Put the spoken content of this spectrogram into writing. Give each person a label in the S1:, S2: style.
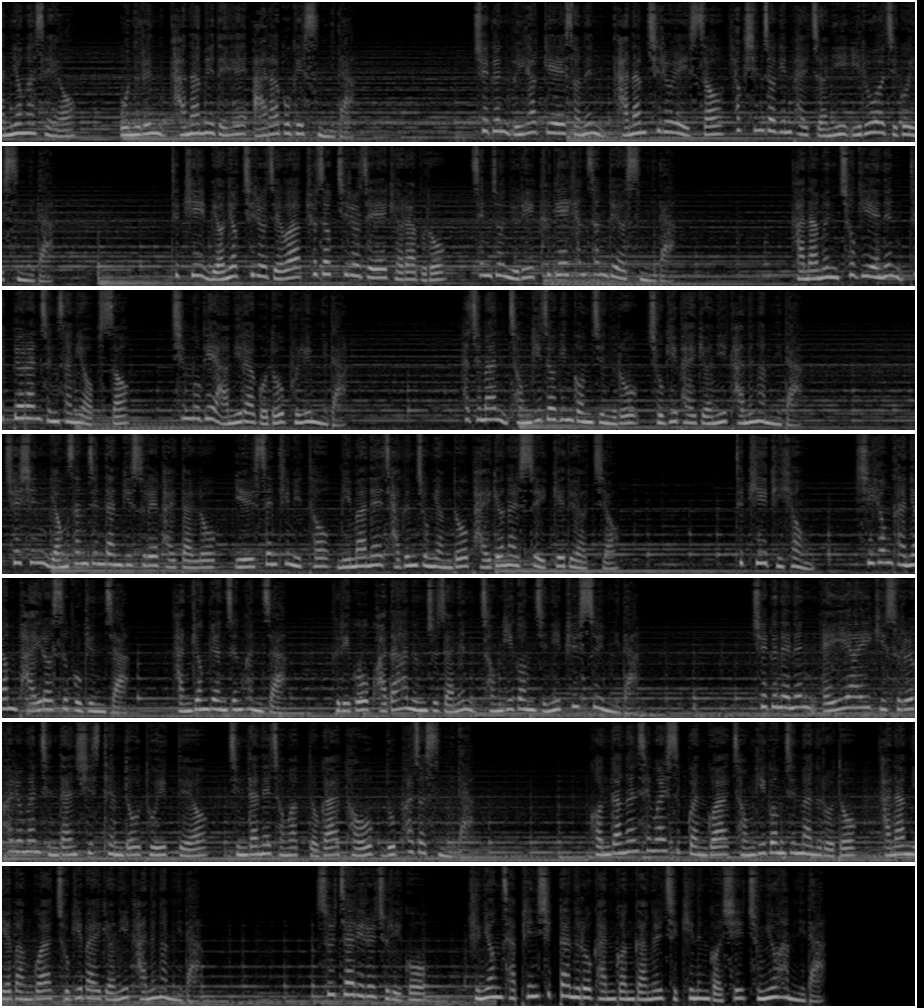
S1: 안녕하세요. 오늘은 간암에 대해 알아보겠습니다. 최근 의학계에서는 간암 치료에 있어 혁신적인 발전이 이루어지고 있습니다. 특히 면역 치료제와 표적 치료제의 결합으로 생존율이 크게 향상되었습니다. 간암은 초기에는 특별한 증상이 없어 침묵의 암이라고도 불립니다. 하지만 정기적인 검진으로 조기 발견이 가능합니다. 최신 영상 진단 기술의 발달로 1cm 미만의 작은 종양도 발견할 수 있게 되었죠. 특히 B형, C형 간염 바이러스 보균자, 간경변증 환자, 그리고 과다한 음주자는 정기검진이 필수입니다. 최근에는 AI 기술을 활용한 진단 시스템도 도입되어 진단의 정확도가 더욱 높아졌습니다. 건강한 생활 습관과 정기검진만으로도 간암 예방과 조기 발견이 가능합니다. 술자리를 줄이고 균형 잡힌 식단으로 간 건강을 지키는 것이 중요합니다.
